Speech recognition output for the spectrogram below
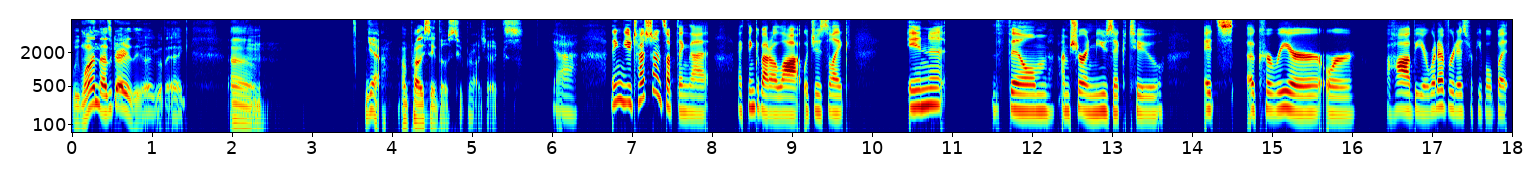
we won? That's crazy." Like what the heck? Um yeah, I'll probably say those two projects. Yeah. I think you touched on something that I think about a lot, which is like in film, I'm sure in music too, it's a career or a hobby or whatever it is for people. But,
